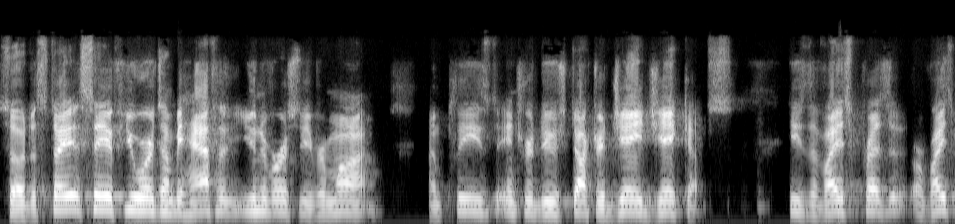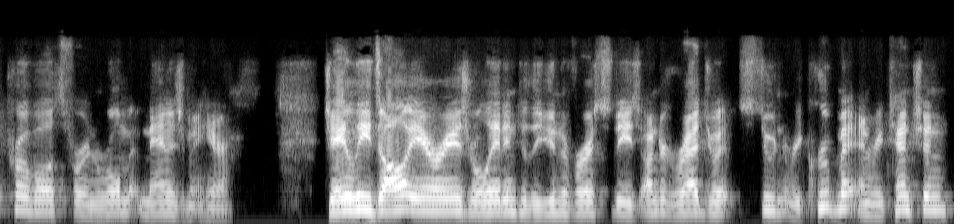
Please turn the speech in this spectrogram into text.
So to stay, say a few words on behalf of the University of Vermont, I'm pleased to introduce Dr. Jay Jacobs. He's the Vice President or Vice Provost for Enrollment Management here. Jay leads all areas relating to the university's undergraduate student recruitment and retention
